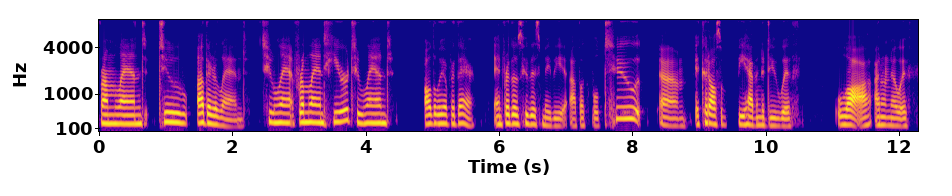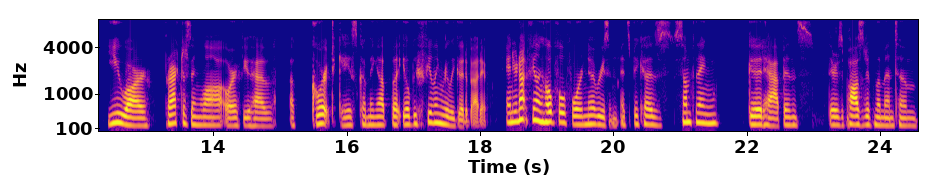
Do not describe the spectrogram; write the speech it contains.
from land to other land, to land from land here to land all the way over there. And for those who this may be applicable to, um, it could also be having to do with law. I don't know if you are practicing law or if you have a court case coming up, but you'll be feeling really good about it. And you're not feeling hopeful for no reason. It's because something good happens. There's a positive momentum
